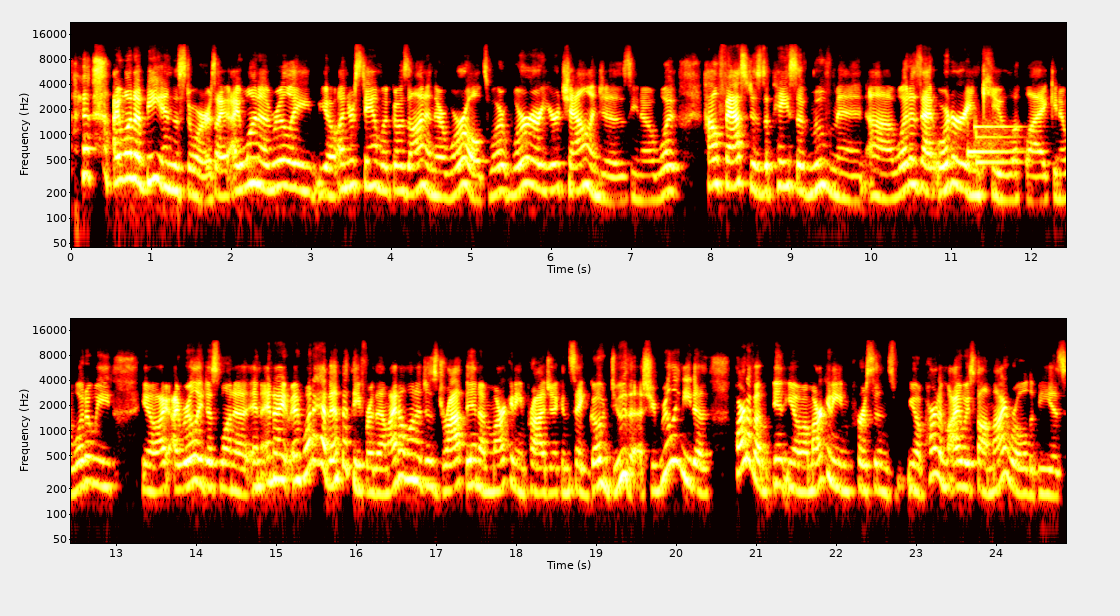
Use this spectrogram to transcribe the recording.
I want to be in the stores. I, I want to really, you know, understand what goes on in their worlds. Where where are your challenges? You know, what how fast is the pace of movement? Uh, what does that ordering queue look like? You know, what do we, you know, I, I really just want to and, and I and want to have empathy for them. I don't want to just drop in a marketing project and say, go do this. You really need a part of a you know, a marketing person's, you know, part of I always found my role to be is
